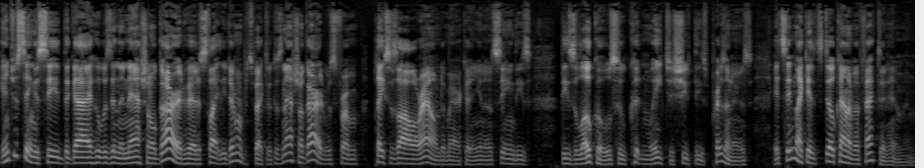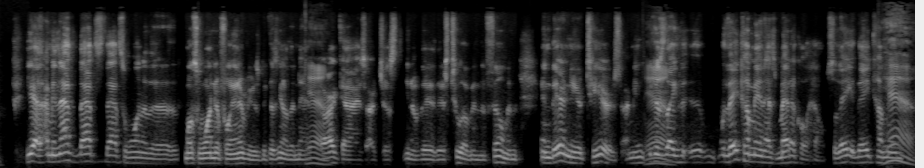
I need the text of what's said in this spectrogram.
interesting to see the guy who was in the National Guard who had a slightly different perspective because the National Guard was from places all around America, you know, seeing these these locals who couldn't wait to shoot these prisoners, it seemed like it still kind of affected him. Yeah, I mean that that's that's one of the most wonderful interviews because you know the National Yeah. Guard guys are just you know there's two of them in the film and and they're near tears. I mean because like uh, they come in as medical help, so they they come Yeah. in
